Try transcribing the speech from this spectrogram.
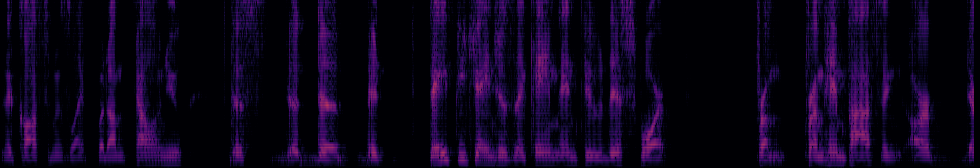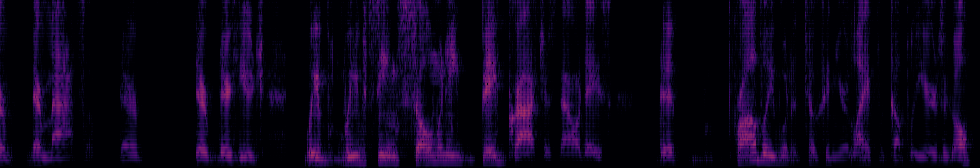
and it cost him his life. But I'm telling you, this, the, the, the safety changes that came into this sport from, from him passing are, they're, they're massive. They're, they're, they're huge. We've we've seen so many big crashes nowadays that probably would have taken your life a couple of years ago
